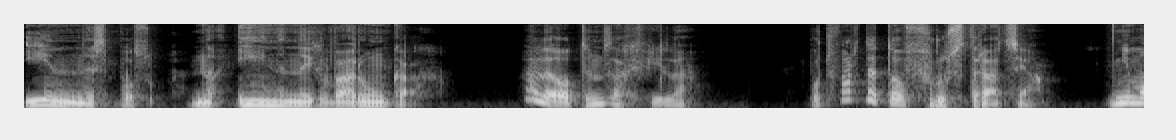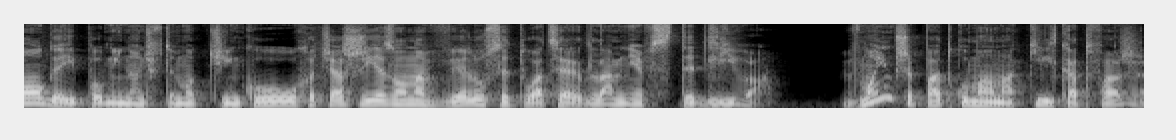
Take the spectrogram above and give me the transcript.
inny sposób, na innych warunkach. Ale o tym za chwilę. Po czwarte to frustracja. Nie mogę jej pominąć w tym odcinku, chociaż jest ona w wielu sytuacjach dla mnie wstydliwa. W moim przypadku ma ona kilka twarzy.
